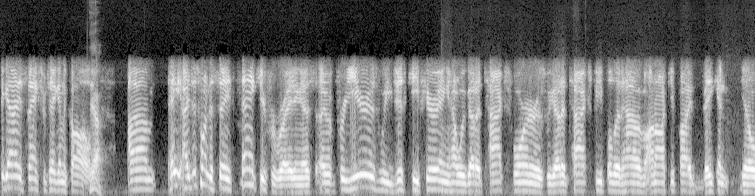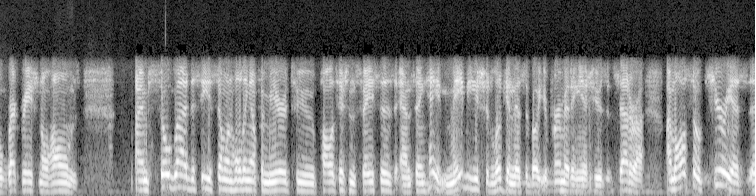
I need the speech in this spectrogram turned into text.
Hey, guys. Thanks for taking the call. Yeah. Um, hey, I just wanted to say thank you for writing us. Uh, for years, we just keep hearing how we've got to tax foreigners. We got to tax people that have unoccupied, vacant, you know, recreational homes. I'm so glad to see someone holding up a mirror to politicians' faces and saying, "Hey, maybe you should look in this about your permitting issues, etc." I'm also curious. Uh,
